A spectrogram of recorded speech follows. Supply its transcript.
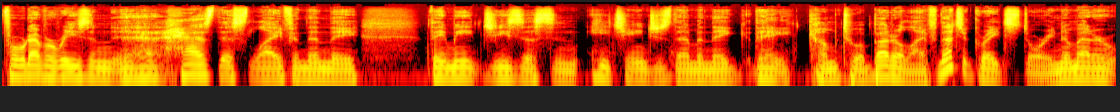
for whatever reason, has this life, and then they they meet Jesus, and he changes them, and they they come to a better life, and that's a great story. No matter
